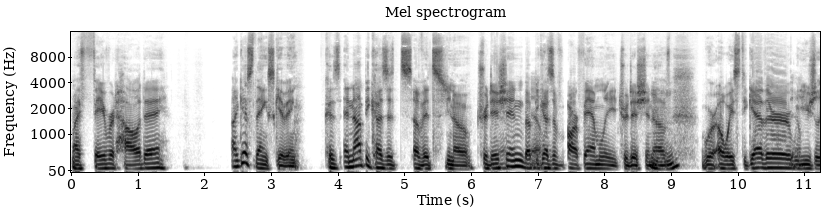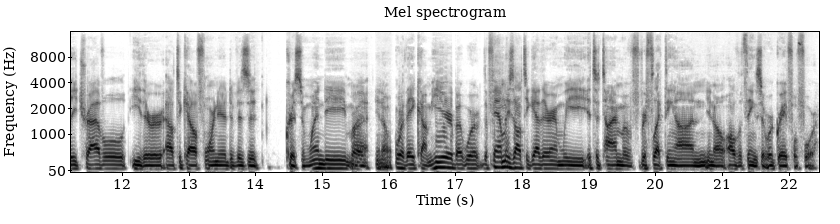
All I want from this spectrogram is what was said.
My favorite holiday, I guess Thanksgiving, because and not because it's of its you know tradition, but Yeah. because of our family tradition of mm-hmm. we're always together. We usually travel either out to California to visit Chris and Wendy, my, Right. you know, or they come here. But we're the family's all together, and we it's a time of reflecting on you know all the things that we're grateful for.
